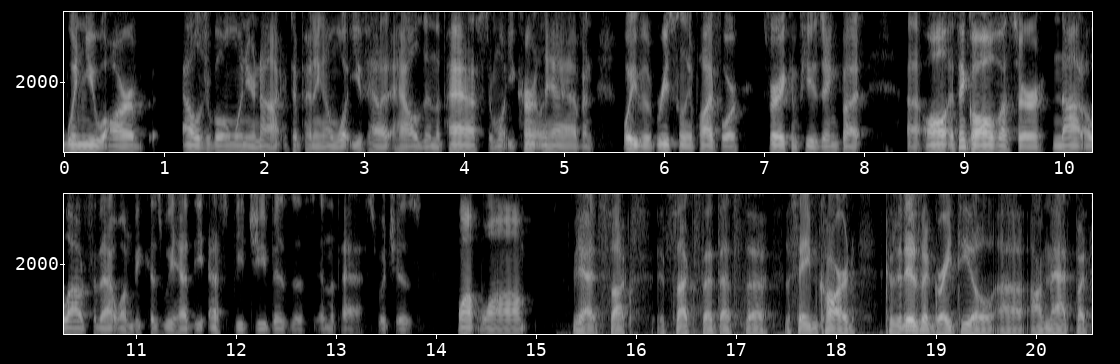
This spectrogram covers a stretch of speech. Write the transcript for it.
when you are eligible and when you're not, depending on what you've had held in the past and what you currently have and what you've recently applied for. It's very confusing, but uh, all I think all of us are not allowed for that one because we had the SPG business in the past, which is womp womp. Yeah, it sucks. It sucks that that's the the same card because it is a great deal uh, on that. But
